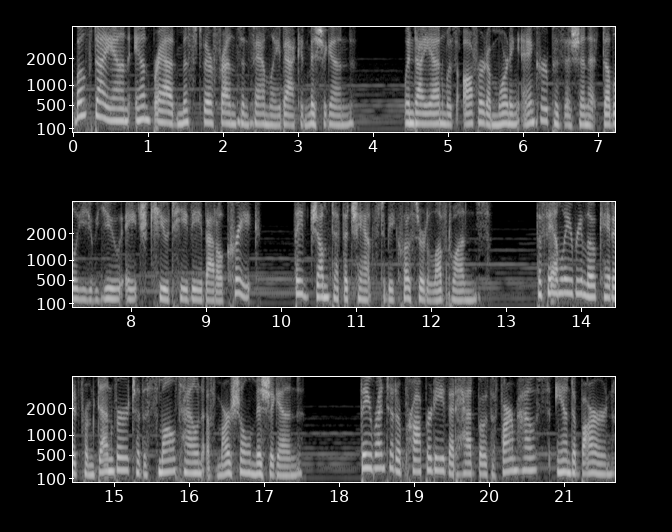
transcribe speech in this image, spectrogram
Both Diane and Brad missed their friends and family back in Michigan. When Diane was offered a morning anchor position at WUHQ TV Battle Creek, they jumped at the chance to be closer to loved ones. The family relocated from Denver to the small town of Marshall, Michigan. They rented a property that had both a farmhouse and a barn.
